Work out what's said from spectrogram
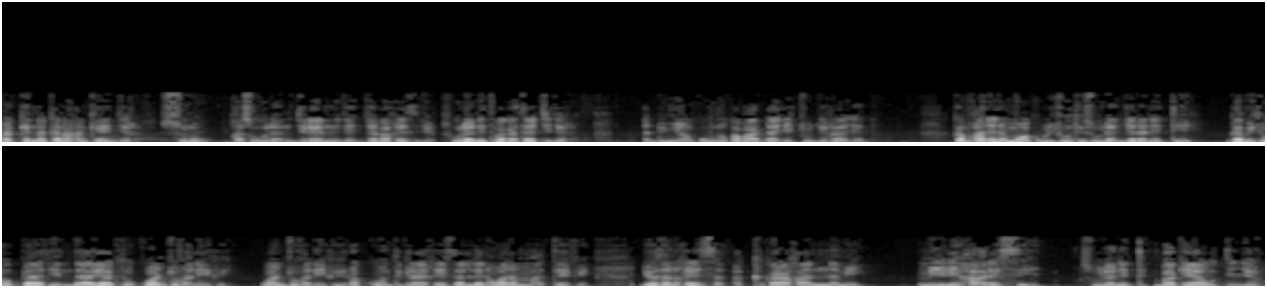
rakkinna kana kan ka'e jira. Sunu ka Suudaan jireenyi jajjabaa keessa jira. Suudaanitti baqatee achi jira. Addunyaan qubnu qabaadhaa jechuu jirraa jedha. Gam kaneen ammoo akka bulchootii Suudaan jedhanitti gam Itoophiyaatiin daariyaa tokko waan cufanii fi waan cufanii fi rakkoon Tigraay keessa illee waan hammaattee fi dhiyoo tana keessa akka karaa kaan namii miilii haaressi Suudaanitti baqee yaa'uutti hin jiru.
